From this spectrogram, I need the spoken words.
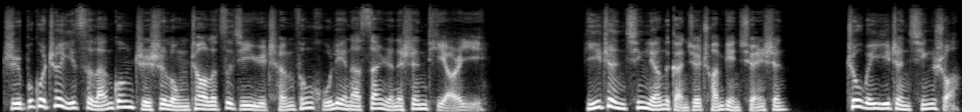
只不过这一次，蓝光只是笼罩了自己与陈峰、胡列那三人的身体而已。一阵清凉的感觉传遍全身，周围一阵清爽。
